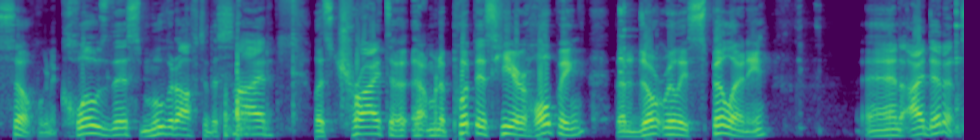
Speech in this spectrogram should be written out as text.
So we're gonna close this, move it off to the side. Let's try to, I'm gonna put this here hoping that it don't really spill any. And I didn't.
